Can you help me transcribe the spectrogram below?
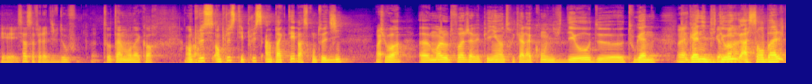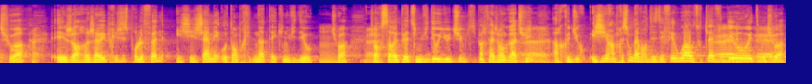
Et ça, ça fait la diff de ouf. Totalement d'accord. En Voilà. plus, en plus, t'es plus impacté parce qu'on te dit. Ouais. Tu vois, Euh, moi l'autre fois j'avais payé un truc à la con, une vidéo de Tougan. Ouais, Tougan, une vidéo à 100 balles, tu vois. Ouais. Et genre j'avais pris juste pour le fun et j'ai jamais autant pris de notes avec une vidéo, Mm. tu vois. Genre ça aurait pu être une vidéo YouTube qui partageait en gratuit. Alors que du coup, j'ai eu l'impression d'avoir des effets waouh toute la vidéo et tout, tu vois.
